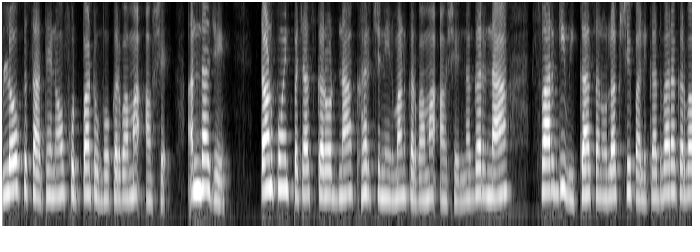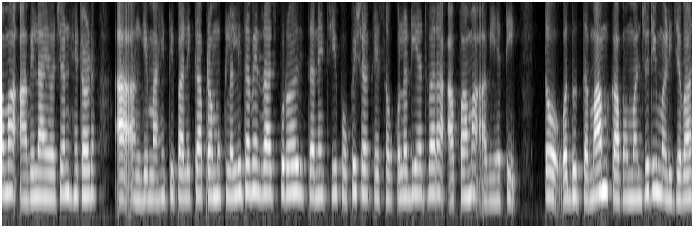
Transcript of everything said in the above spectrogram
block સાથેનો ફૂટપાથ ઊભો કરવામાં આવશે. અંદાજે ત્રણ પોઈન્ટ પચાસ કરોડના ખર્ચ નિર્માણ કરવામાં આવશે. નગરના સ્વાર્ગી વિકાસ અનુલક્ષી પાલિકા દ્વારા કરવામાં આવેલા આયોજન હેઠળ આ અંગે માહિતી પાલિકા પ્રમુખ લલિતાબેન રાજપુરોહિત અને ચીફ ઓફિસર કેશવ કોલડિયા દ્વારા આપવામાં આવી હતી. તો વધુ તમામ કામો મંજૂરી મળી જવા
